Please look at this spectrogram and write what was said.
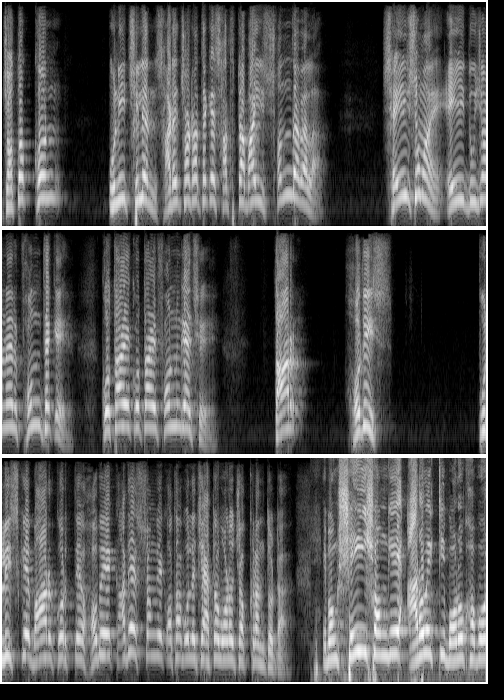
যতক্ষণ উনি ছিলেন, সাড়ে ছটা থেকে সাতটা বাইশ সন্ধ্যাবেলা, সেই সময় এই দুজনের ফোন থেকে কোথায় কোথায় ফোন গেছে, তার হদিস পুলিশকে বার করতে হবে, কাদের সঙ্গে কথা বলেছে এত বড় চক্রান্তটা? এবং সেই সঙ্গে আরও একটি বড় খবর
